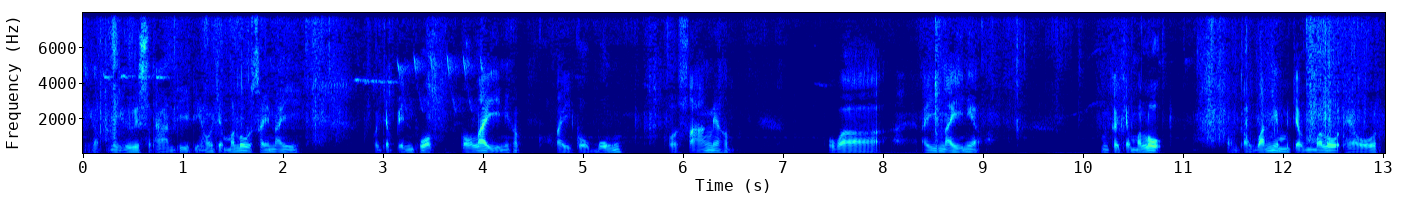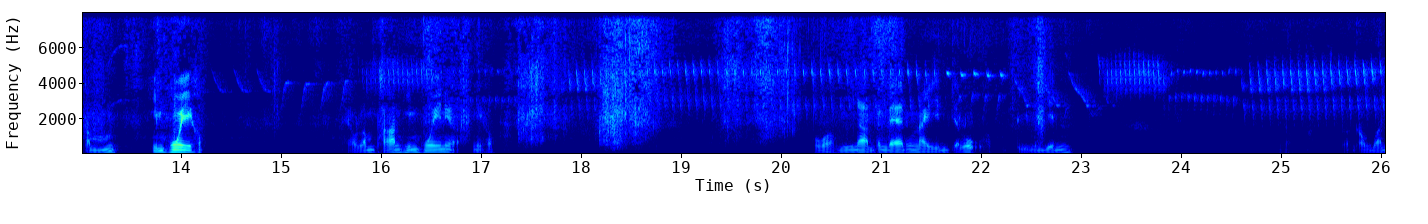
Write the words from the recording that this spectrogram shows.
นี่ครับนี่คือสถานที่ที่เขาจะมาโลดใส่ใน ก็จะเป็นพวกกอไล่นี่ครับกอไล่กอบงกอสางเนี่ยครับ เพราะว่าไอ้ในเนี่ย มันก็จะมาโล ตอนกลางวันเนี่ยมันจะมาโลแถวตำหิมห้วยครับ แถวลำธารหิมห้วยเนี่ยนี่ครับเพราะว่ามีน้ำตั้งแดดข้างในมันจะโลครับตีมันเย็นตอนกลางวัน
